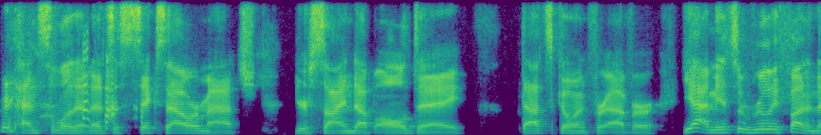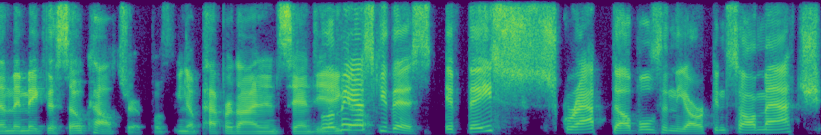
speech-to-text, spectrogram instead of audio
Pencil it in. That's a six-hour match. You're signed up all day. That's going forever. Yeah, I mean, it's a really fun. And then they make the SoCal trip with you know Pepperdine and San Diego. Let me ask you this: If they scrap doubles in the Arkansas match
